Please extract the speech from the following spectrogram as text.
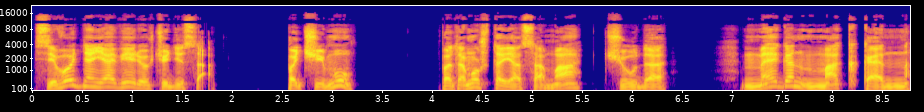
Сегодня я верю в чудеса. Почему? Потому что я сама чудо. Меган Маккен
